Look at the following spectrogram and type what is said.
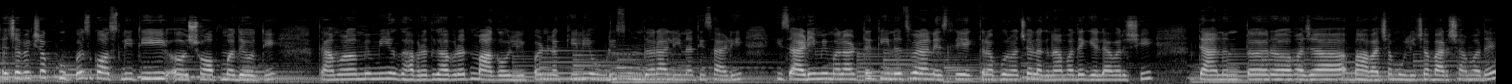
त्याच्यापेक्षा खूपच कॉस्टली ती शॉपमध्ये होती. त्यामुळं मी मी घाबरत घाबरत मागवली पण लकीली एवढी सुंदर आली ना ती साडी. ही साडी मी मला वाटते तीनच वेळा नेसली एकतर अपूर्वाच्या लग्नामध्ये गेल्या वर्षी त्यानंतर माझ्या भावाच्या मुलीच्या बारशामध्ये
